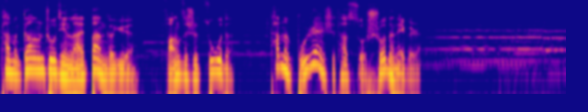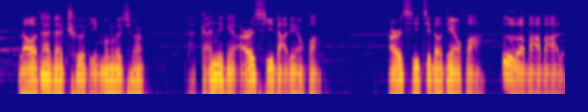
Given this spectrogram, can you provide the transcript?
他们刚住进来半个月，房子是租的，他们不认识他所说的那个人。老太太彻底蒙了圈，她赶紧给儿媳打电话，儿媳接到电话，恶巴巴的，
